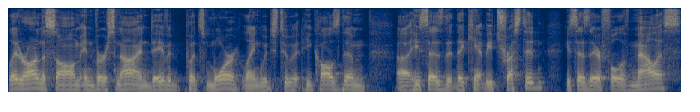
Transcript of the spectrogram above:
Later on in the psalm, in verse 9, David puts more language to it. He calls them, uh, he says that they can't be trusted. He says they are full of malice.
